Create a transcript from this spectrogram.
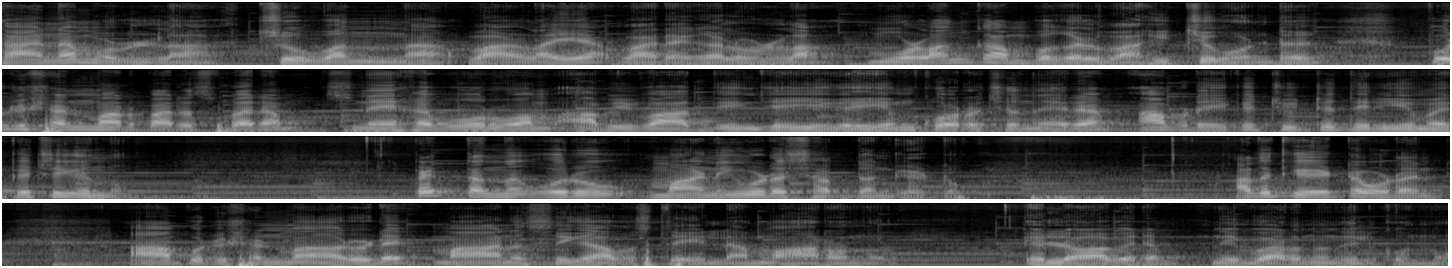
കനമുള്ള ചുവന്ന വളയ വരകളുള്ള മുളങ്കമ്പുകൾ വഹിച്ചുകൊണ്ട് പുരുഷന്മാർ പരസ്പരം സ്നേഹപൂർവം അഭിവാദ്യം ചെയ്യുകയും കുറച്ചുനേരം അവിടേക്ക് ചുറ്റിത്തിരിയുമൊക്കെ ചെയ്യുന്നു. പെട്ടെന്ന് ഒരു മണിയുടെ ശബ്ദം കേട്ടു. അത് കേട്ട ഉടൻ ആ പുരുഷന്മാരുടെ മാനസികാവസ്ഥയെല്ലാം മാറുന്നു. എല്ലാവരും നിവർന്നു നിൽക്കുന്നു.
